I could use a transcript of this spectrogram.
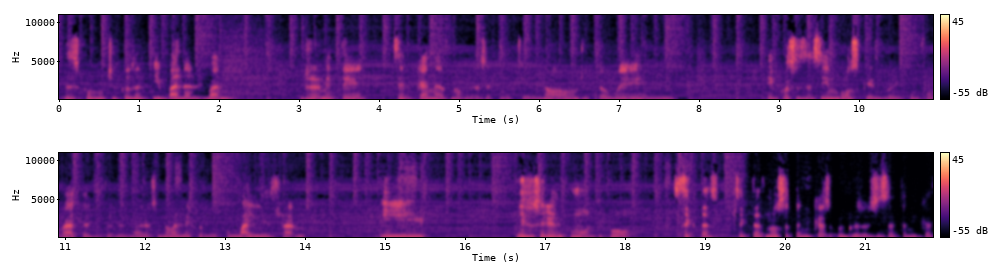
Entonces, como muchas cosas y van, van realmente cercanas, ¿no, güey? O sea, como que, no, un rito, güey, en, cosas así, en bosques, güey, con fogatas o sea, no van lejos, güey, con bailes raros. Y, y eso sería como tipo sectas, sectas no satánicas o incluso sí satánicas.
